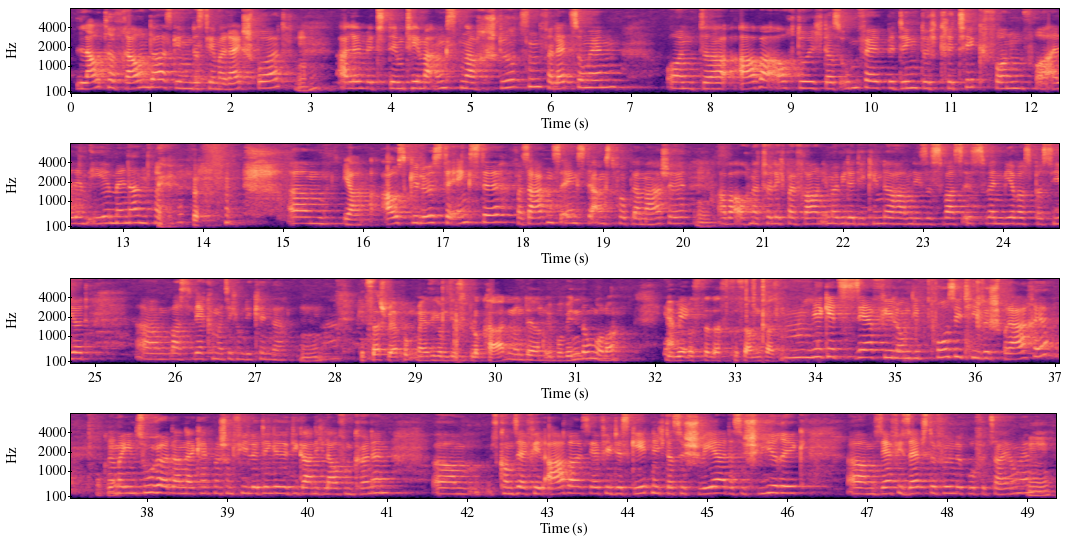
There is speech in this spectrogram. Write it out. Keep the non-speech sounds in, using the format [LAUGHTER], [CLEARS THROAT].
lauter Frauen da. Es ging um das Thema Reitsport. Mhm. Alle mit dem Thema Angst nach Stürzen, Verletzungen und äh, aber auch durch das Umfeld bedingt durch Kritik von vor allem Ehemännern. [LAUGHS] [LAUGHS] ähm, ja, ausgelöste Ängste, Versagensängste, Angst vor Blamage, mhm. aber auch natürlich bei Frauen immer wieder die Kinder haben dieses, was ist, wenn mir was passiert, ähm, was, wer kümmert sich um die Kinder. Mhm. Ja. Geht es da schwerpunktmäßig um diese Blockaden und deren Überwindung, oder? Wie ja, würdest du das zusammenfassen? Mm, mir geht es sehr viel um die positive Sprache. Okay. Wenn man ihnen zuhört, dann erkennt man schon viele Dinge, die gar nicht laufen können. Ähm, es kommt sehr viel Aber, sehr viel, das geht nicht, das ist schwer, das ist schwierig, ähm, sehr viel selbsterfüllende Prophezeiungen. Mhm.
